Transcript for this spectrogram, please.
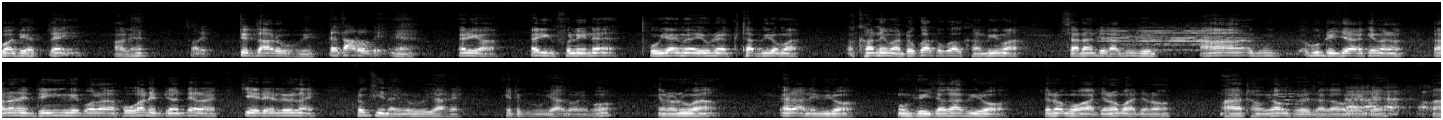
ပဒက်ကတဲ့ဟာလဲ sorry တစ်သားတို့ဝင်တက်သားတို့ပဲအဲအဲ့ဒီကအဲ့ဒီဖလင်နဲ့ကိုရိုက်မဲ့ရုံနဲ့ထပ်ပြီးတော့မှအခန်းထဲမှာဒုက္ခဒုက္ခခံပြီးမှစာရန်ပြလာအခုဆိုအာအခုအခုဒီကြအခင်းမှာတော့စာရန်နဲ့ဒင်းလေးပေါ်လာဟိုကနေပြန်တက်လာကျေတယ်လွန်းလိုက်လှုပ်ရှင်နိုင်လို့လို့ရတယ်ခေတ္တကူရတော့တယ်ပေါ့ကျွန်တော်တို့ကအဲ့ဒါနေပြီးတော့မုံဖြေဇာကပြီးတော့ကျွန်တော်ဘောကကျွန်တော်ပါကျွန်တော် မဟာထောင်ရောက်ဆိုတဲ့ဇာကကိုလိုက်တယ်မဟာ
